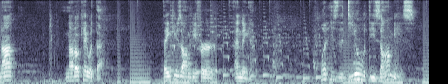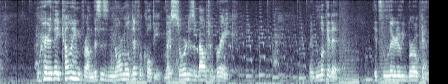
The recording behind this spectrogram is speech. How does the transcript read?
not, not okay with that. Thank you, zombie, for ending him. What is the deal with these zombies? Where are they coming from? This is normal difficulty. My sword is about to break. Like, look at it. It's literally broken.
